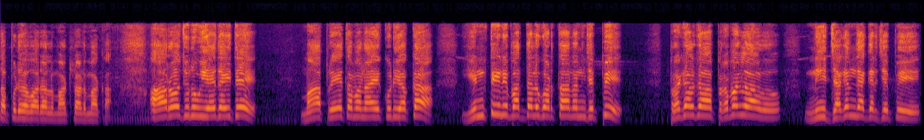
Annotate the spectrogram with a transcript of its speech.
తప్పుడు వ్యవహారాలు మాట్లాడమాక. ఆ రోజు నువ్వు ఏదైతే మా ప్రియతమ నాయకుడి యొక్క ఇంటిని బద్దలు కొడతానని చెప్పి ప్రగల్గా ప్రభగలాలు నీ జగన్ దగ్గర చెప్పి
